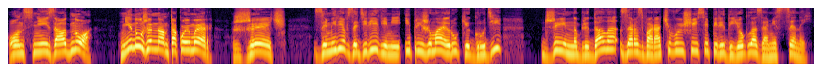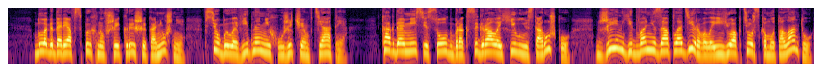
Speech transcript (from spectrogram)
«Он с ней заодно! Не нужен нам такой мэр! Сжечь!» Замерев за деревьями и прижимая руки к груди, Джейн наблюдала за разворачивающейся перед ее глазами сценой. Благодаря вспыхнувшей крыше конюшни все было видно не хуже, чем в театре – когда миссис Солдбрак сыграла хилую старушку, Джейн едва не зааплодировала ее актерскому таланту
